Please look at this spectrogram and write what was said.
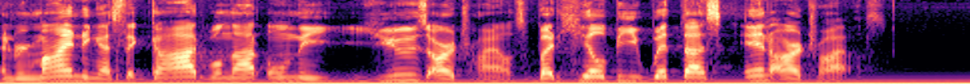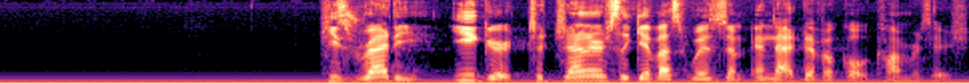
and reminding us that God will not only use our trials, but he'll be with us in our trials. He's ready, eager to generously give us wisdom in that difficult conversation.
